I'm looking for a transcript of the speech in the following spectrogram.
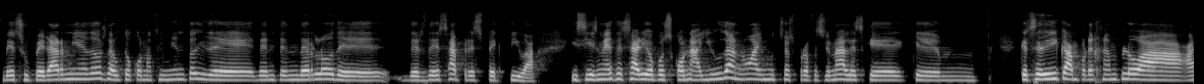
de superar miedos, de autoconocimiento y de, entenderlo desde esa perspectiva. Y si es necesario, pues con ayuda, ¿no? Hay muchos profesionales que, se dedican, por ejemplo, a,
